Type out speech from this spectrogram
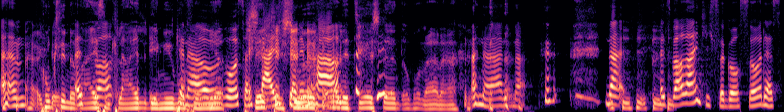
Ähm, Guckst in der Es weißen war- Kleid gegenüber Genau, von mir. rosa Schicke Schleifchen im Haar. alle Zustände, aber nein, nein. Nein, nein, nein. Nein, es war eigentlich sogar so, dass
